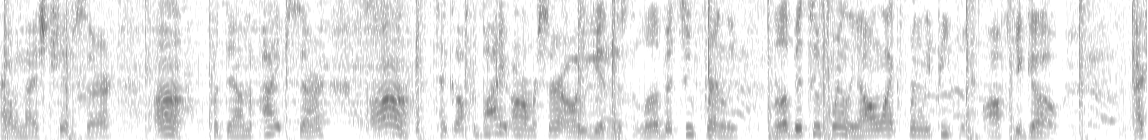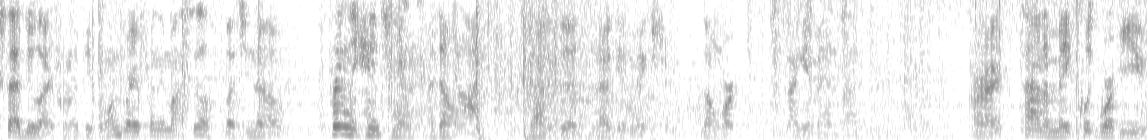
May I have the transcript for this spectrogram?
Have a nice trip, sir. Uh, put down the pipe, sir. Uh, take off the body armor, sir. Oh, you're getting just a little bit too friendly. A little bit too friendly. I don't like friendly people. Off you go. Actually, I do like friendly people. I'm very friendly myself, but you know, friendly henchmen I don't like. It's not a good, not a good mixture. Don't work. I get mad about it. All right, time to make quick work of you.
